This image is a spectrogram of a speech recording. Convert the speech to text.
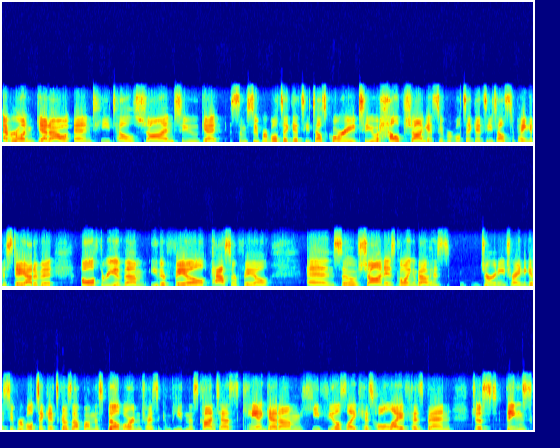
everyone get out. And he tells Shawn to get some Super Bowl tickets. He tells Corey to help Shawn get Super Bowl tickets. He tells Topanga to stay out of it. All three of them either fail, pass or fail. And so Shawn is going about his journey trying to get Super Bowl tickets, goes up on this billboard and tries to compete in this contest, can't get them. He feels like his whole life has been just things,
